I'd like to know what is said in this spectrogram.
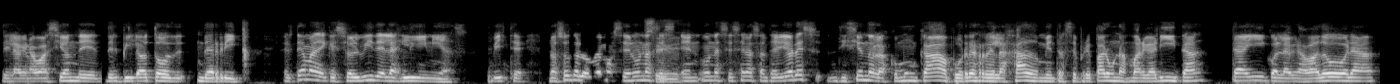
de la grabación de- del piloto de, Rick, el tema de que se olvide las líneas, ¿viste? Nosotros lo vemos en unas, Sí. en unas escenas anteriores diciéndolas como un capo, re relajado, mientras se prepara unas margaritas, está ahí con la grabadora,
